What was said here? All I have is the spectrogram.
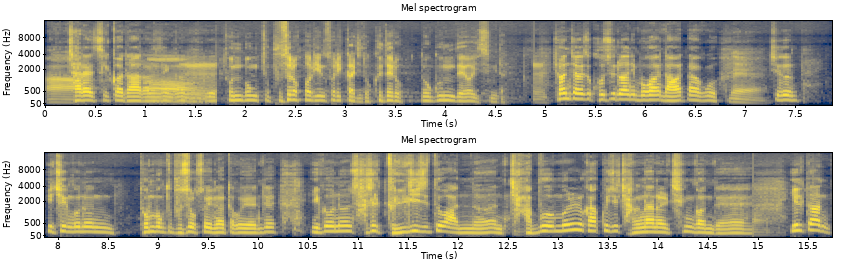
아. 잘했을 거다라는 어. 생각을 돈봉투 부스럭거리는 소리까지도 그대로 녹음되어 있습니다. 현장에서 고스란히 뭐가 나왔다고 네. 지금 이 친구는 돈봉투 부스럭 소리 났다고 했는데 이거는 사실 들리지도 않는 잡음을 갖고 이제 장난을 친 건데 일단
